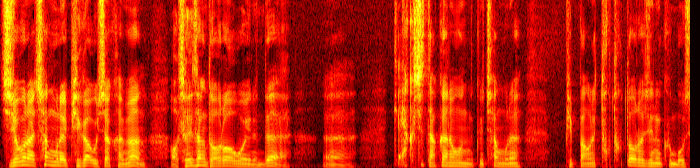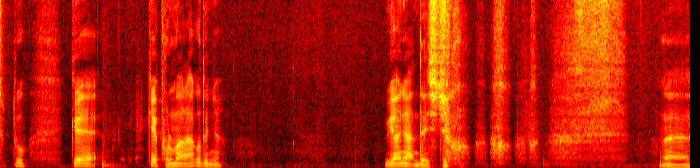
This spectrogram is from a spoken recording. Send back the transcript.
지저분한 창문에 비가 오기 시작하면 어, 세상 더러워 보이는데 예, 깨끗이 닦아놓은 그 창문에 빗방울이 톡톡 떨어지는 그 모습도 꽤 꽤 볼만하거든요. 위안이 안 되시죠? 네.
